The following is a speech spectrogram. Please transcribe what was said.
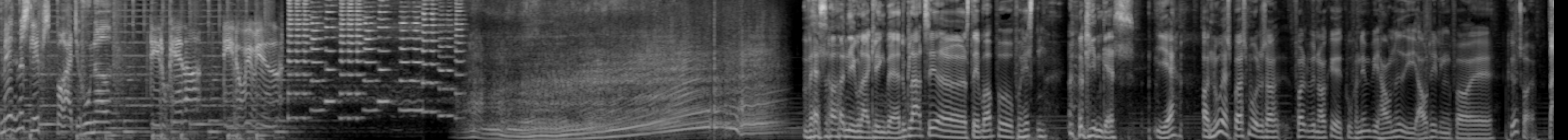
Mænd med slips på Radio 100. Det du kender, det du vil vide. Hvad så, Nikolaj Klingberg? Er du klar til at steppe op på, på hesten og give den gas? Ja, og nu er spørgsmålet så, folk vil nok øh, kunne fornemme, at vi havnet i afdelingen for øh, køretøjer. Nej,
